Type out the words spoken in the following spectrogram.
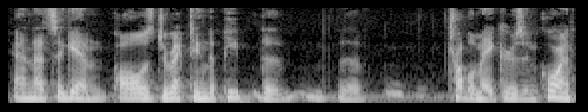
And that's again, Paul is directing the people, the, the troublemakers in Corinth.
